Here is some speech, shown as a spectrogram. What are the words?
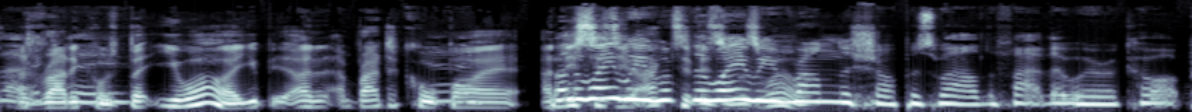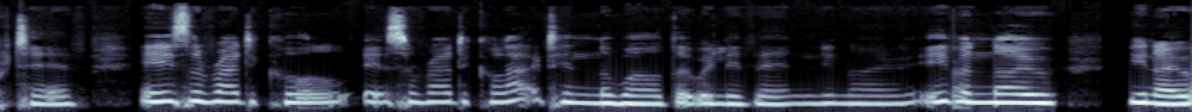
as radicals, but you are you a radical Yeah. by and But the this way is we activism the way we well. run the shop as well, the fact that we're a cooperative is a radical. It's a radical act in the world that we live in. You know, even though you know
